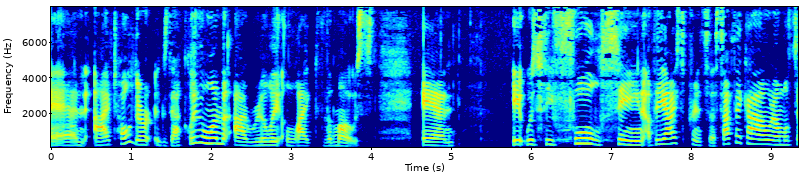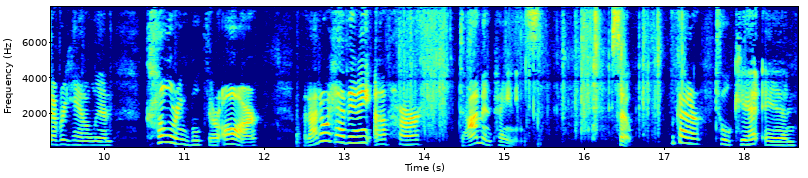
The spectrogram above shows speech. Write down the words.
and I told her exactly the one that I really liked the most. And it was the full scene of the Ice Princess. I think I own almost every Hannah Lynn coloring book there are, but I don't have any of her diamond paintings. So, we've got our toolkit, and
